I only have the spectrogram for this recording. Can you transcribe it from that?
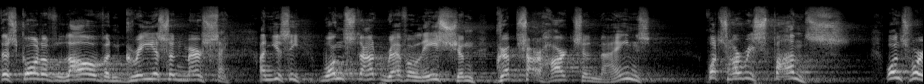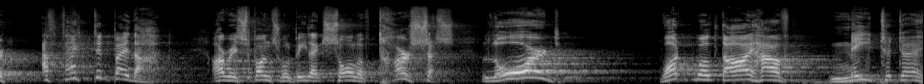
this God of love and grace and mercy. And you see, once that revelation grips our hearts and minds, What's our response? Once we're affected by that, our response will be like Saul of Tarsus Lord, what wilt thou have me to do?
